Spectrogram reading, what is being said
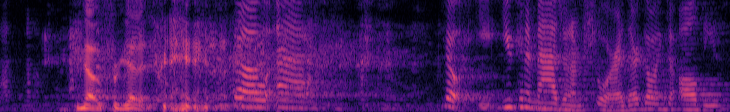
that's not. No, forget it. So, um, so you, you can imagine, I'm sure, they're going to all these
